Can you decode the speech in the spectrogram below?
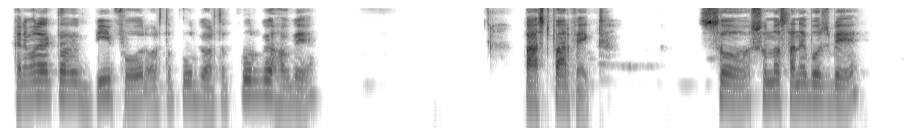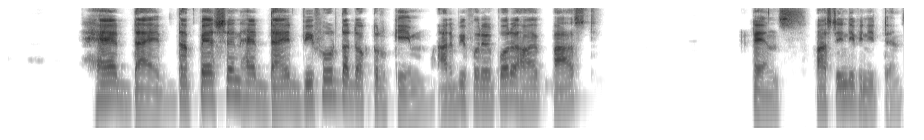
এখানে মনে রাখতে হবে বিফোর অর্থাৎ পূর্বে অর্থাৎ পূর্বে হবে পাস্ট পারফেক্ট সো শূন্য স্থানে বসবে had died the patient had died before the doctor came আর বিফোর এর পরে হয় past tense past indefinite tense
